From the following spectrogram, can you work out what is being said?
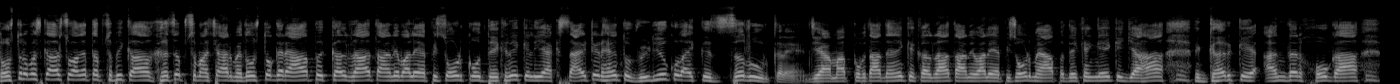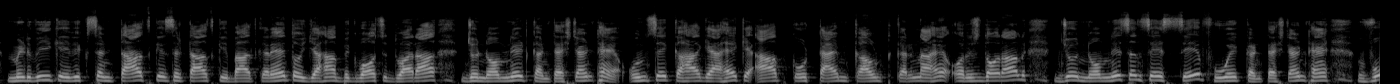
दोस्तों, नमस्कार, स्वागत आप सभी का गजब समाचार में। दोस्तों, अगर आप कल रात आने वाले एपिसोड को देखने के लिए एक्साइटेड हैं तो वीडियो को लाइक ज़रूर करें। जी हम आपको बता दें कि कल रात आने वाले एपिसोड में आप देखेंगे कि यहाँ घर के अंदर होगा मिड मिडवीक एविक्सन टास्क इस टास्क की बात करें तो यहाँ बिग बॉस द्वारा जो नॉमिनेट कंटेस्टेंट हैं, उनसे कहा गया है कि आपको टाइम काउंट करना है और इस दौरान जो नॉमिनेशन से सेफ़ हुए कंटेस्टेंट हैं, वो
